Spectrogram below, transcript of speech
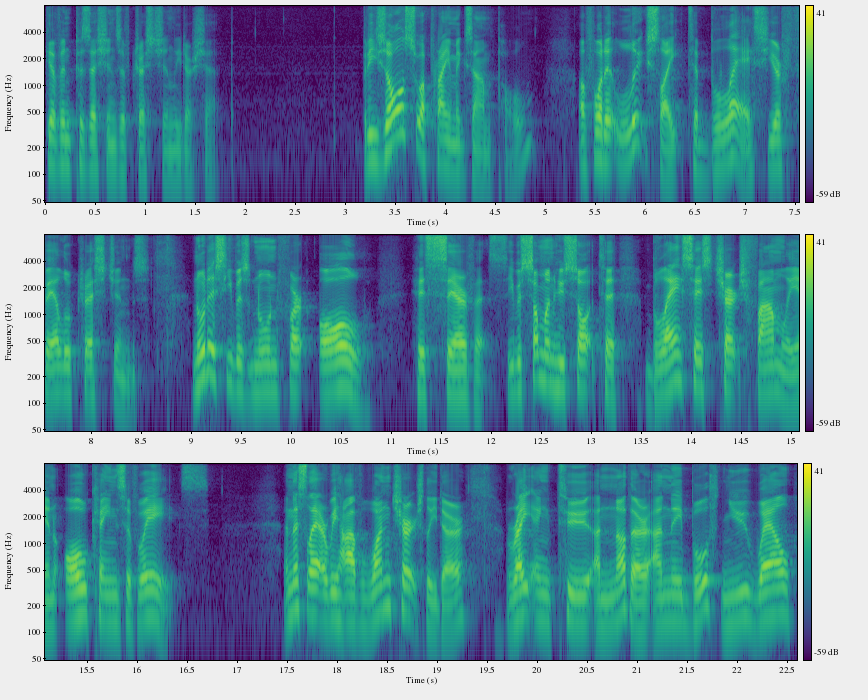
given positions of Christian leadership. But he's also a prime example of what it looks like to bless your fellow Christians. Notice he was known for all his service. He was someone who sought to bless his church family in all kinds of ways. In this letter, we have one church leader writing to another, and they both knew well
